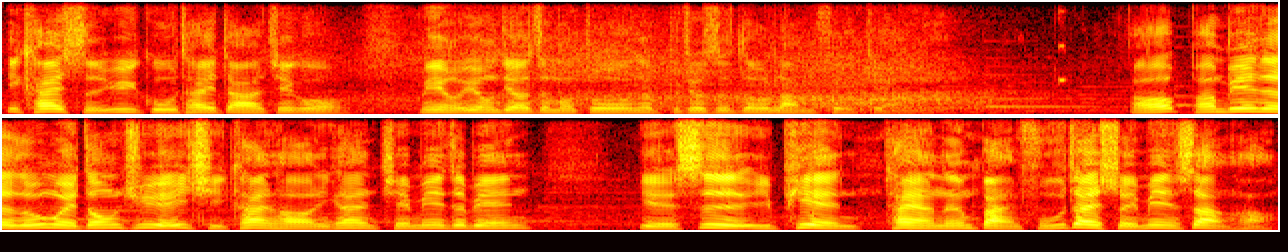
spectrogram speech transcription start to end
一开始预估太大，结果没有用掉这么多，那不就是都浪费掉了？好，旁边的轮尾东区也一起看哈，你看前面这边。也是一片太阳能板浮在水面上哈，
